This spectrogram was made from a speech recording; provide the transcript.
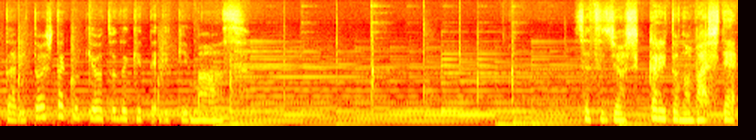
たりとした呼吸を続けていきます。背筋をしっかりと伸ばして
